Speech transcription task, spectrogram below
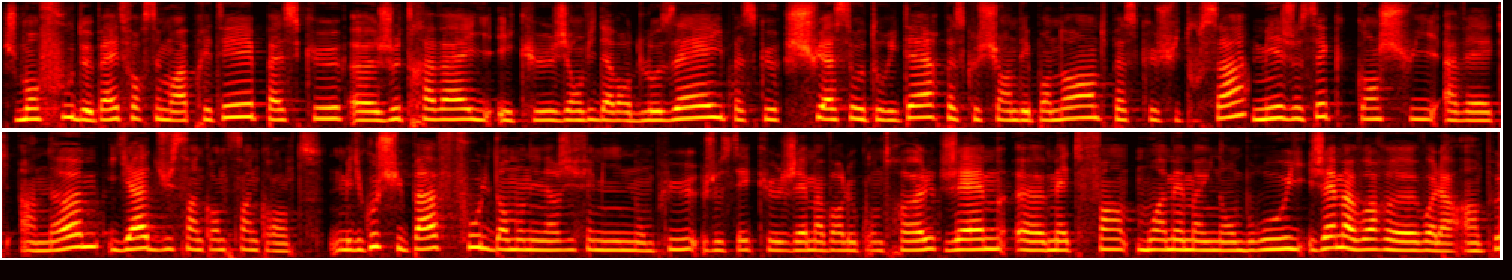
je m'en fous de pas être forcément apprêtée, parce que euh, je travaille et que j'ai envie d'avoir de l'oseille, parce que je suis assez autoritaire, parce que je suis indépendante, parce que je suis tout ça. Mais je sais que quand je suis avec un homme, il y a du 50-50. Mais du coup, je suis pas full dans mon énergie féminine non plus. Je sais que j'aime avoir le contrôle, j'aime euh, mettre fin moi-même à une embrouille, j'aime avoir euh, voilà un peu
